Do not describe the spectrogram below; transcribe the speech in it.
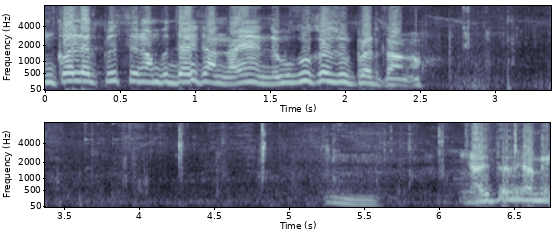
ఇంకో లెగ్ పీస్ తిన బుద్ధి అయితే అన్నా ఎందుకు కుక్క చూపెడతాను. అయితే కానీ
